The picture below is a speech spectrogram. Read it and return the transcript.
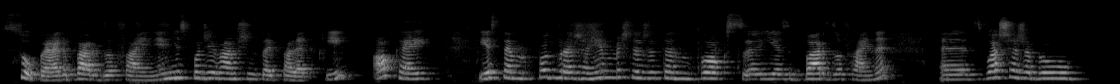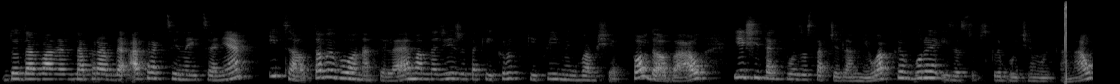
super, bardzo fajnie. Nie spodziewałam się tutaj paletki. Okej, jestem pod wrażeniem. Myślę, że ten box e, jest bardzo fajny. E, zwłaszcza, że był dodawany w naprawdę atrakcyjnej cenie. I co? To by było na tyle. Mam nadzieję, że taki krótki filmik Wam się podobał. Jeśli tak było, zostawcie dla mnie łapkę w górę i zasubskrybujcie mój kanał.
